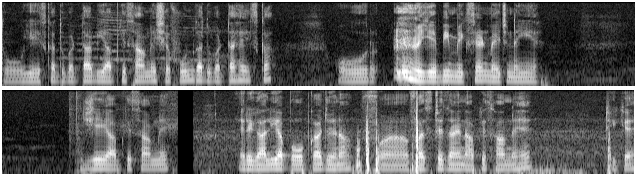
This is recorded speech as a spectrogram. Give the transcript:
तो ये इसका दुपट्टा भी आपके सामने शेफून का दुपट्टा है इसका, और ये भी मिक्स एंड मैच नहीं है। ये आपके सामने रेगालिया पोप का जो है ना फ़र्स्ट डिज़ाइन आपके सामने है। ठीक है,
